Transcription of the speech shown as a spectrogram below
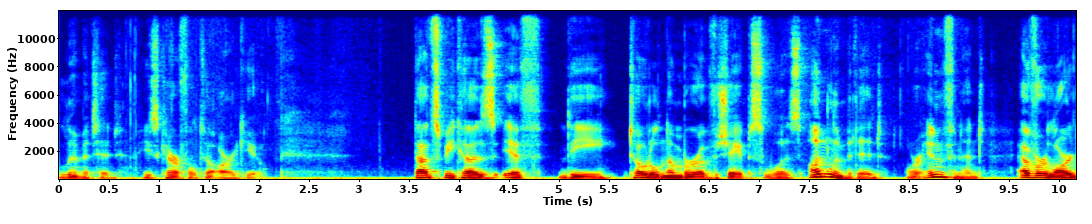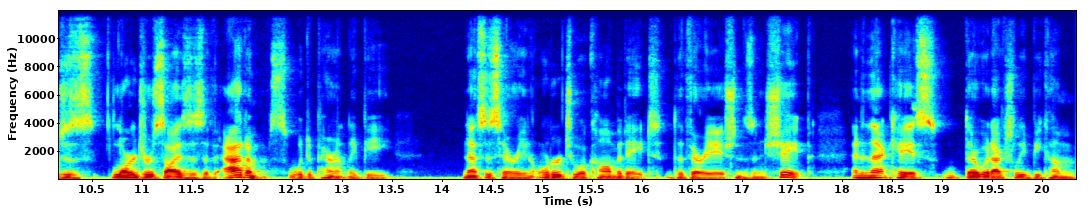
limited he's careful to argue. That's because if the total number of shapes was unlimited or infinite, ever larges, larger sizes of atoms would apparently be necessary in order to accommodate the variations in shape. And in that case, there would actually become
